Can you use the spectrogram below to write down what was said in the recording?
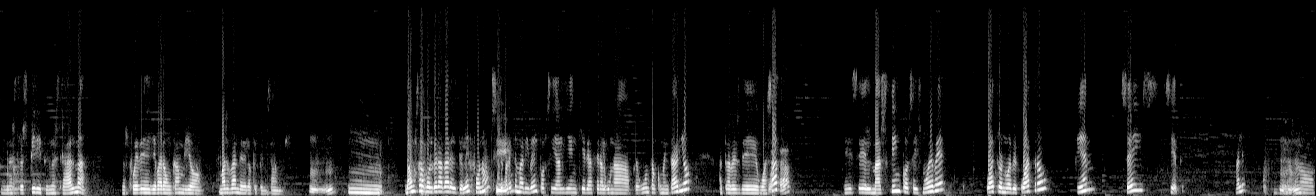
nuestro espíritu y nuestra alma, nos puede llevar a un cambio más grande de lo que pensamos. Mm, vamos a volver a dar el teléfono, si te parece Maribel, por si alguien quiere hacer alguna pregunta o comentario a través de WhatsApp. Es el más 569 494 167. ¿Vale? que, no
